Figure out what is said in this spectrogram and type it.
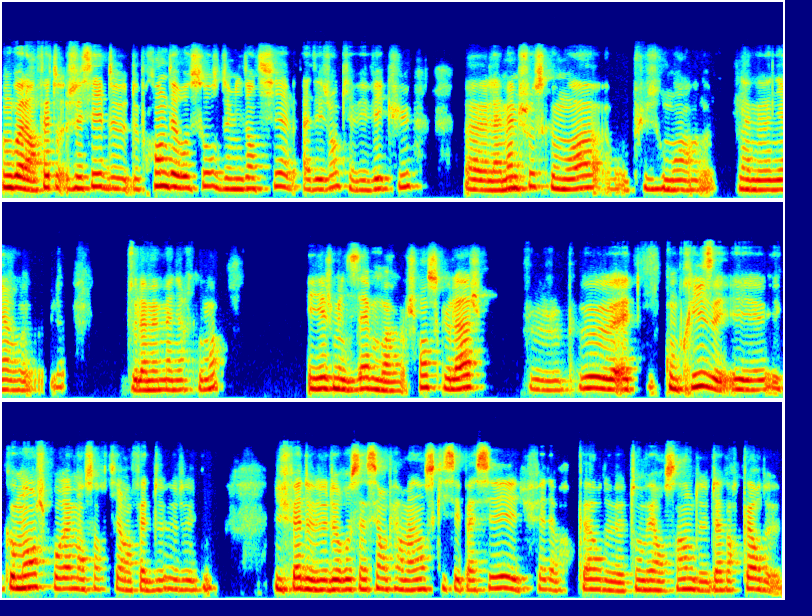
Donc voilà, en fait, j'essayais de, de prendre des ressources, de m'identifier à, des gens qui avaient vécu la même chose que moi, euh, plus ou moins euh, euh, de la même manière que moi. Et je me disais, moi, je pense que là, je, peux être comprise et, comment je pourrais m'en sortir, en fait, du fait de, ressasser en permanence ce qui s'est passé et du fait d'avoir peur de tomber enceinte, d'avoir peur de,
